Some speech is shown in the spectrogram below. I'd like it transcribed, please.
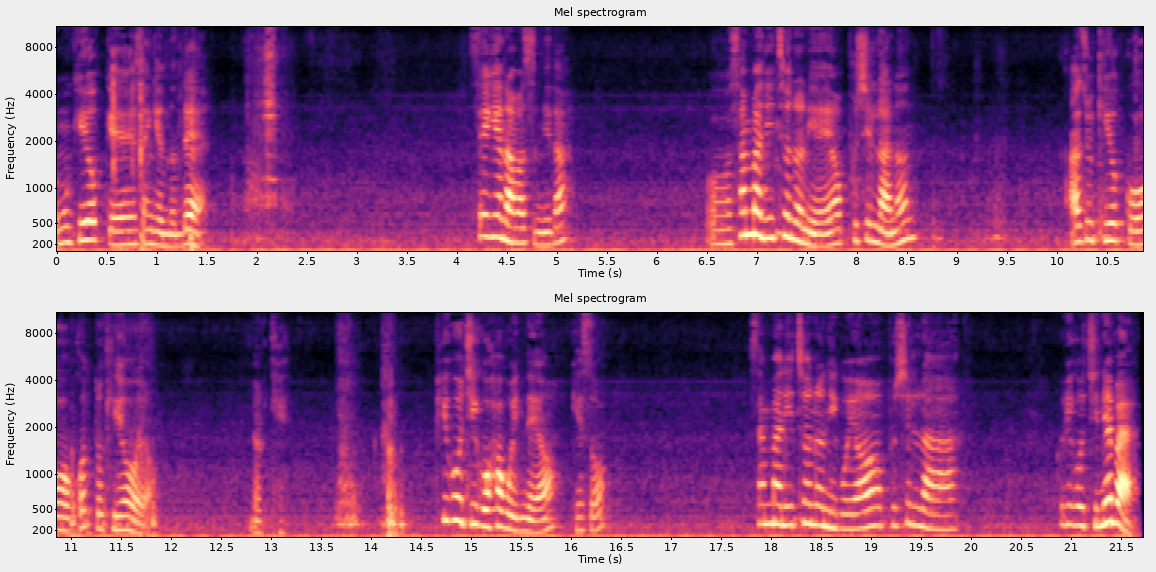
너무 귀엽게 생겼는데 세 개 남았습니다. 어, 32,000원이에요. 푸실라는 아주 귀엽고 꽃도 귀여워요. 이렇게 피고 지고 하고 있네요. 계속 32,000원이고요. 푸실라 그리고 지네발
